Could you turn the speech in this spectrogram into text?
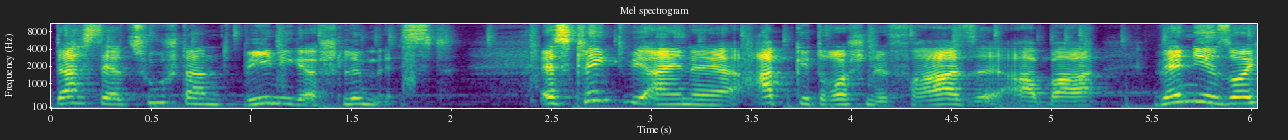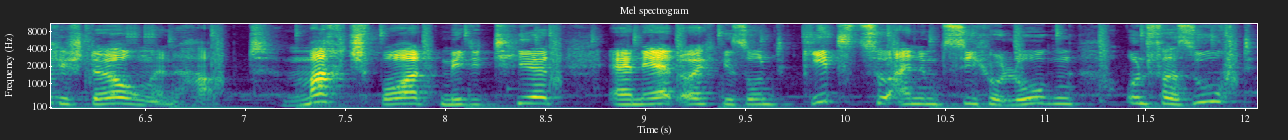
dass der Zustand weniger schlimm ist. Es klingt wie eine abgedroschene Phrase, aber wenn ihr solche Störungen habt, macht Sport, meditiert, ernährt euch gesund, geht zu einem Psychologen und versucht,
